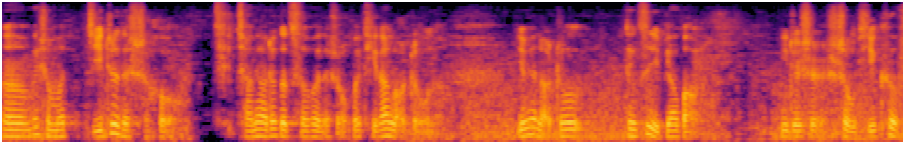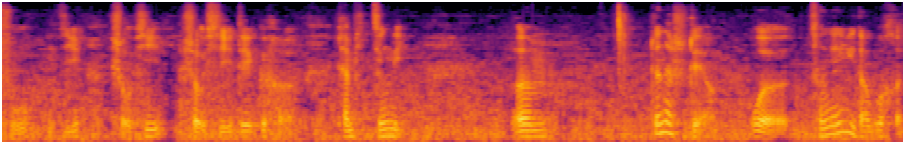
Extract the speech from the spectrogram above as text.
嗯，为什么极致的时候强调这个词汇的时候会提到老周呢？因为老周对自己标榜。一直是首席客服以及首席首席这个产品经理。嗯，真的是这样。我曾经遇到过很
